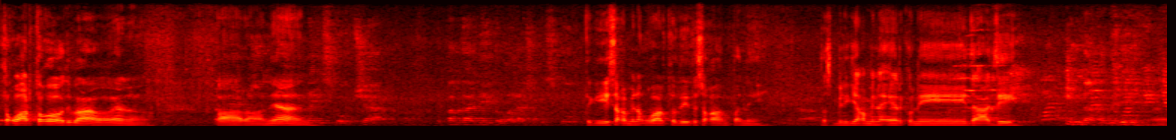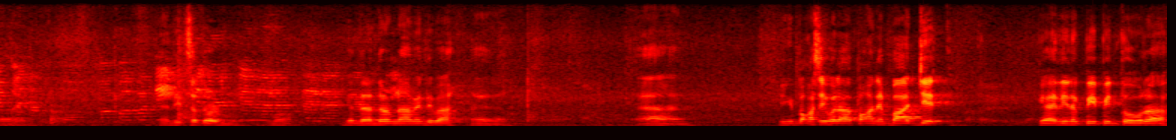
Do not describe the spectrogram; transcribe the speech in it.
Ito kwarto ko, di ba? O, yan, o. Parang ano yan. scope siya. E pagka dito, wala siyang scope. Tig-isa kami ng kwarto dito sa company. Tapos binigyan kami ng aircon ni daddy. Uh, yan dito sa dorm. Mo. Ganda ng dorm namin, di ba? Ayan. o. Ayan. Yung iba kasi wala pang ano, budget. Kaya hindi nagpipintura.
